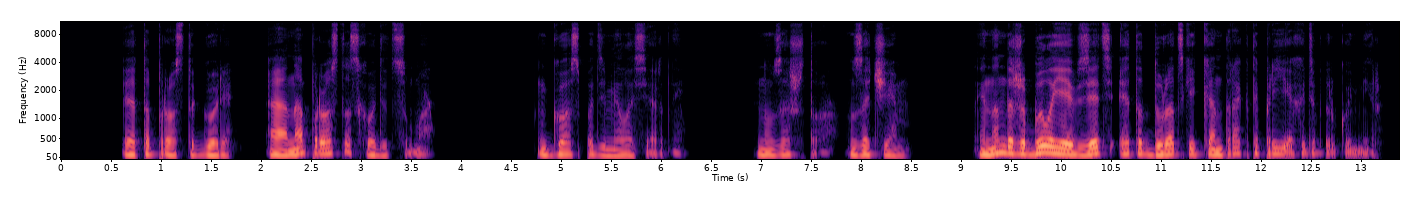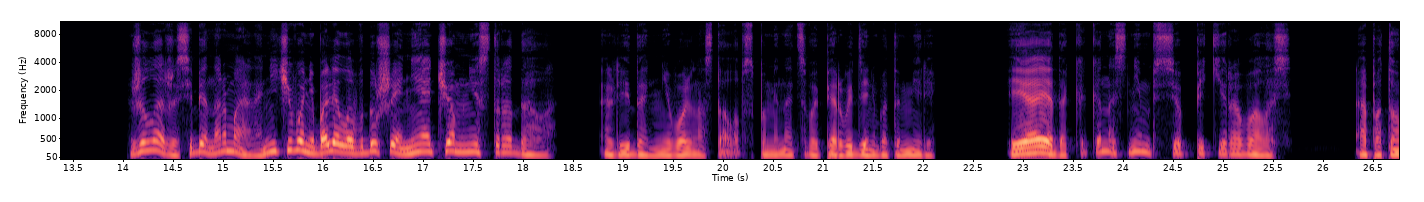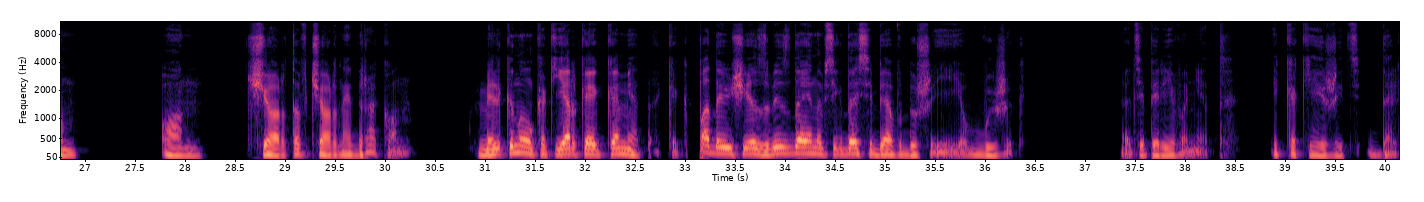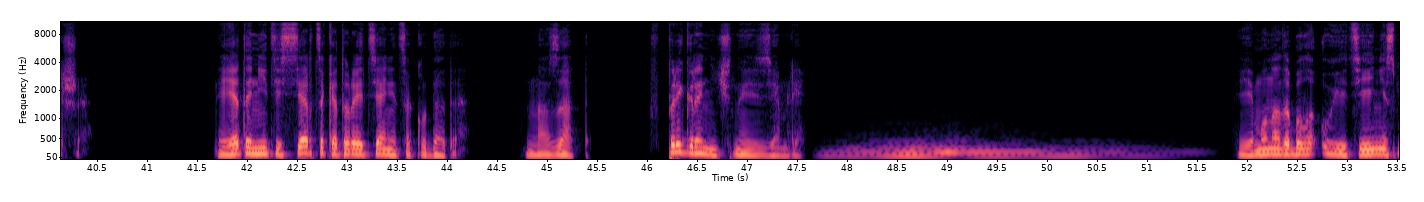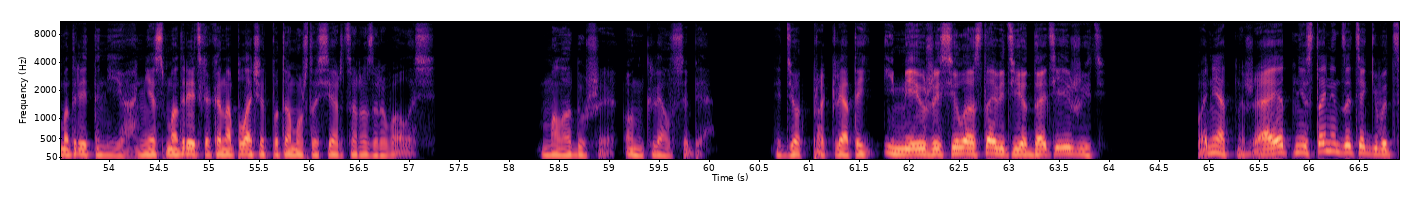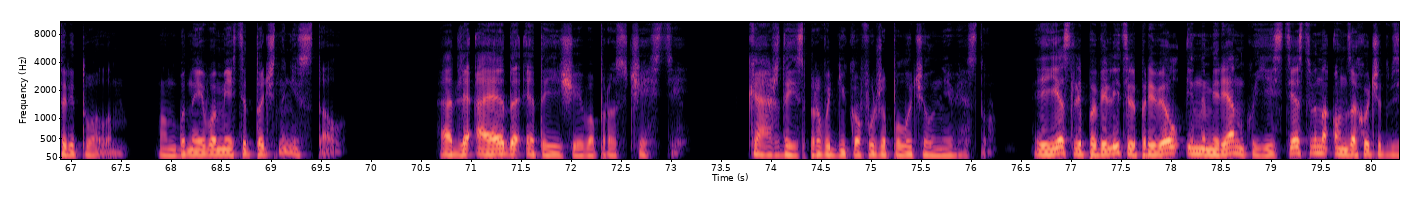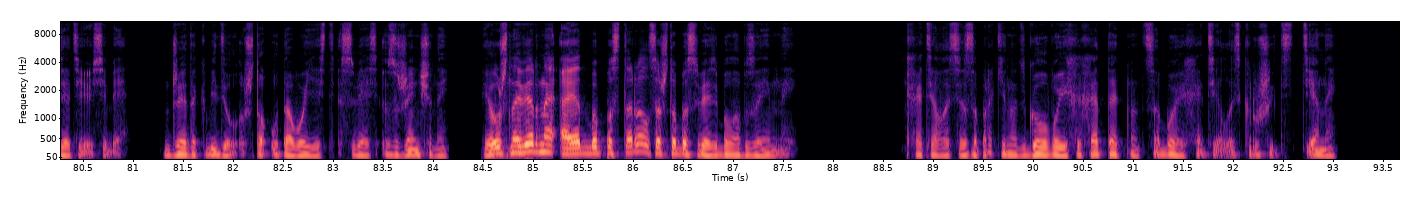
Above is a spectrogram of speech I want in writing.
Это просто горе, а она просто сходит с ума. Господи милосердный. Ну за что? Зачем? И надо же было ей взять этот дурацкий контракт и приехать в другой мир. Жила же себе нормально, ничего не болело в душе, ни о чем не страдала. Лида невольно стала вспоминать свой первый день в этом мире. И Аэда, как она с ним все пикировалась. А потом он, чертов черный дракон. Мелькнул, как яркая комета, как падающая звезда и навсегда себя в душе ее выжег. А теперь его нет и как ей жить дальше. И это нить из сердца, которая тянется куда-то. Назад. В приграничные земли. Ему надо было уйти и не смотреть на нее, не смотреть, как она плачет, потому что сердце разрывалось. Малодушие, он клял себя. Идет проклятый, имею же силы оставить ее, дать ей жить. Понятно же, а это не станет затягиваться ритуалом. Он бы на его месте точно не стал. А для Аэда это еще и вопрос чести. Каждый из проводников уже получил невесту. И если повелитель привел и намерянку, естественно, он захочет взять ее себе. Джейдок видел, что у того есть связь с женщиной, и уж, наверное, Аэд бы постарался, чтобы связь была взаимной. Хотелось запрокинуть голову и хохотать над собой, хотелось крушить стены.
